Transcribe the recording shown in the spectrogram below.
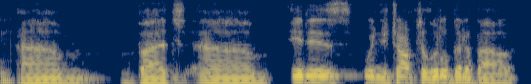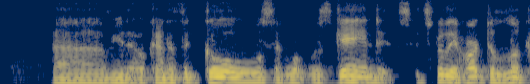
Mhm. Um, but um, it is when you talked a little bit about um, you know kind of the goals and what was gained. It's it's really hard to look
